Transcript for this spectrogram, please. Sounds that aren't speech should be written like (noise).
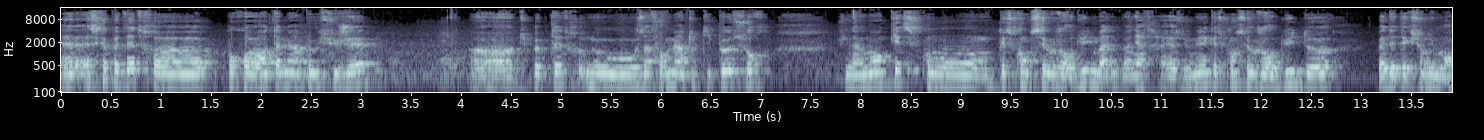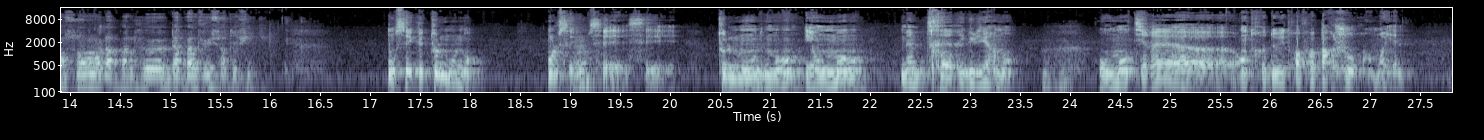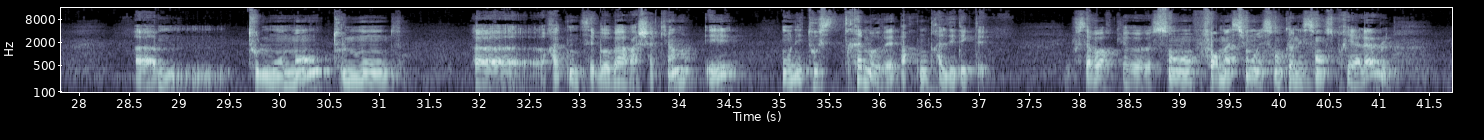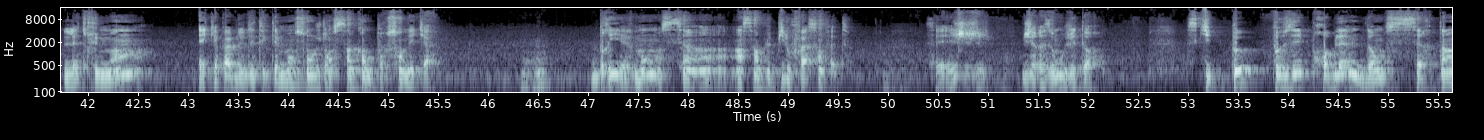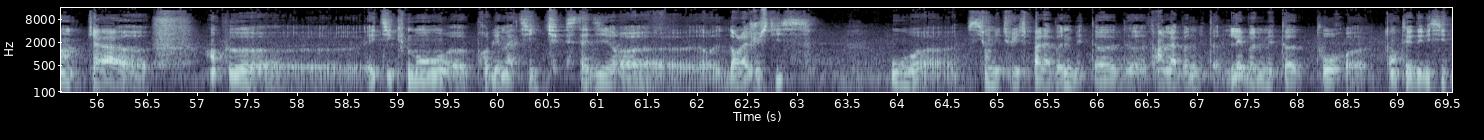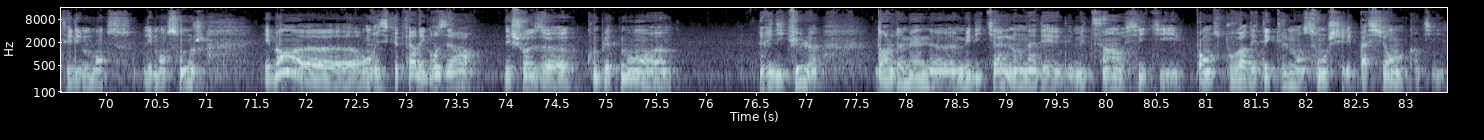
Euh, Est-ce que peut-être, euh, pour euh, entamer un peu le sujet, tu peux peut-être nous informer un tout petit peu sur finalement qu'est-ce qu'on qu'est-ce qu'on sait aujourd'hui, de ma- de manière très résumée, qu'est-ce qu'on sait aujourd'hui de la détection du mensonge d'un point de vue d'un point de vue scientifique? On sait que tout le monde ment. On le sait. Mhm. C'est, c'est- tout le monde ment et on ment même très régulièrement. On mentirait euh, entre deux et trois fois par jour en moyenne. Euh, tout le monde ment, tout le monde euh, raconte ses bobards à chacun et on est tous très mauvais par contre à le détecter. Il faut savoir que sans formation et sans connaissance préalable, l'être humain est capable de détecter le mensonge dans 50% des cas. Mhm. Brièvement, c'est un, un simple pile ou face en fait. C'est j'ai j'ai raison ou j'ai tort? Ce qui peut poser problème dans certains cas euh, un peu euh, éthiquement euh, problématiques, c'est-à-dire euh, dans la justice, où si on n'utilise pas la bonne méthode, enfin la bonne méthode, les bonnes méthodes pour tenter d'éliciter les, mens- les mensonges, eh ben on risque de faire des grosses erreurs, des choses complètement ridicules. Dans le domaine euh, médical, on a des, des médecins aussi qui pensent pouvoir détecter le mensonge chez les patients quand ils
